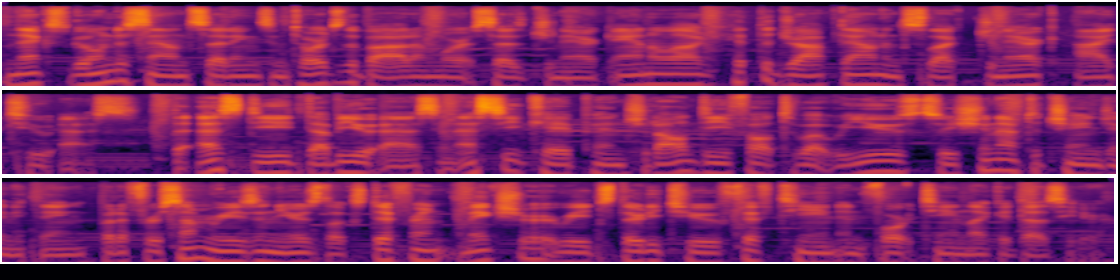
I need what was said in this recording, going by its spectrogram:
Next, go into sound settings and towards the bottom where it says generic analog, hit the drop down and select generic I2S. The SD, WS, and SCK pin should all default to what we used so you shouldn't have to change anything, but if for some reason yours looks different, make sure it reads 32, 15, and 14 like it does here.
